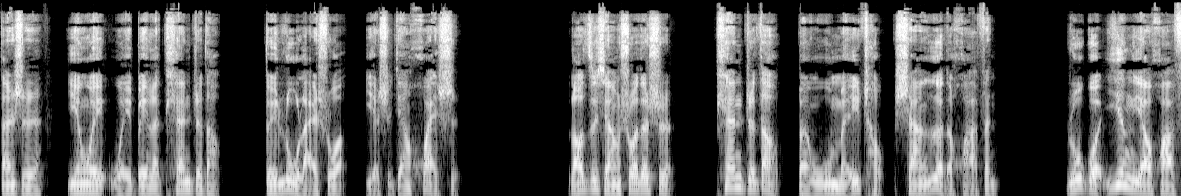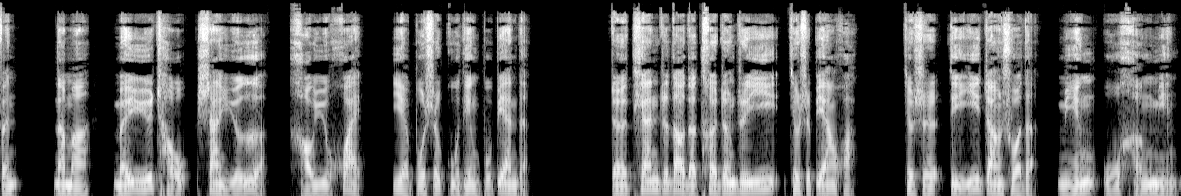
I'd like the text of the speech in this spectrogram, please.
但是因为违背了天之道，对鹿来说也是件坏事。老子想说的是，天之道本无美丑善恶的划分，如果硬要划分，那么美与丑、善与恶、好与坏也不是固定不变的。这天之道的特征之一就是变化，就是第一章说的“名无恒名”。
